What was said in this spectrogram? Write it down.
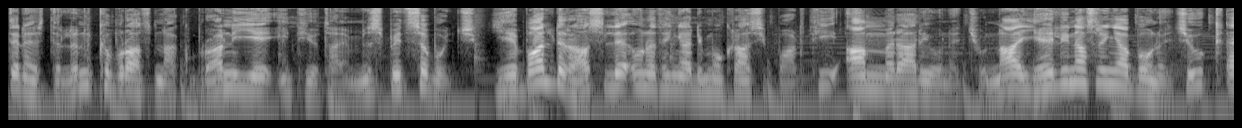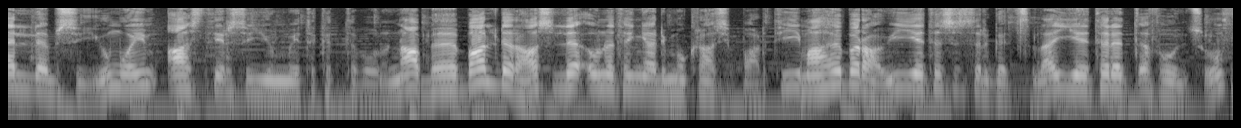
ጤና ይስጥልን ክቡራትና ክቡራን የኢትዮ ታይምስ ቤተሰቦች የባልደራስ ለእውነተኛ ዲሞክራሲ ፓርቲ አመራር የሆነችውና የህሊና እስረኛ በሆነችው ቀለብ ስዩም ወይም አስቴር ስዩም የተከተበውንና በባልደራስ ለእውነተኛ ዲሞክራሲ ፓርቲ ማህበራዊ የትስስር ገጽ ላይ የተለጠፈውን ጽሑፍ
